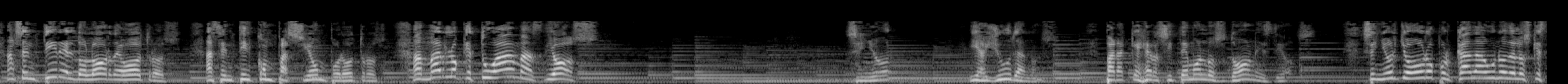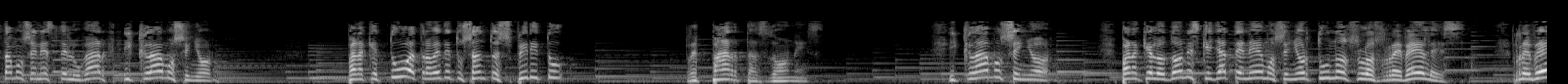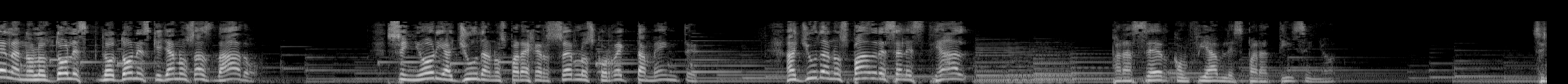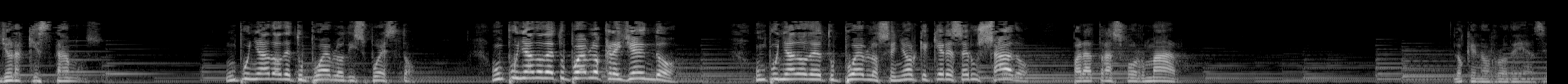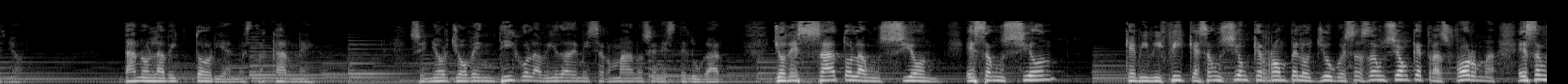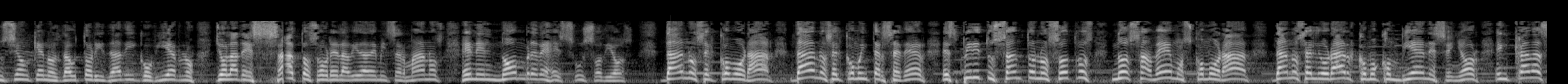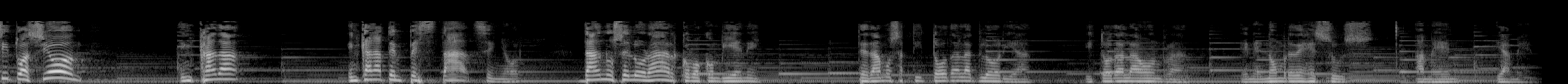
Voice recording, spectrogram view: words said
a sentir el dolor de otros, a sentir compasión por otros, a amar lo que tú amas, Dios. Señor, y ayúdanos para que ejercitemos los dones, Dios. Señor, yo oro por cada uno de los que estamos en este lugar y clamo, Señor, para que tú a través de tu Santo Espíritu repartas dones. Y clamo, Señor, para que los dones que ya tenemos, Señor, tú nos los reveles. Revélanos los dones, los dones que ya nos has dado. Señor, y ayúdanos para ejercerlos correctamente. Ayúdanos, Padre Celestial, para ser confiables para ti, Señor. Señor, aquí estamos. Un puñado de tu pueblo dispuesto. Un puñado de tu pueblo creyendo. Un puñado de tu pueblo, Señor, que quiere ser usado para transformar lo que nos rodea, Señor. Danos la victoria en nuestra carne. Señor, yo bendigo la vida de mis hermanos en este lugar. Yo desato la unción, esa unción que vivifica, esa unción que rompe los yugos, esa unción que transforma, esa unción que nos da autoridad y gobierno. Yo la desato sobre la vida de mis hermanos en el nombre de Jesús, oh Dios. Danos el cómo orar, danos el cómo interceder. Espíritu Santo, nosotros no sabemos cómo orar. Danos el orar como conviene, Señor, en cada situación, en cada, en cada tempestad, Señor. Danos el orar como conviene. Te damos a ti toda la gloria y toda la honra en el nombre de Jesús. Amén y amén.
